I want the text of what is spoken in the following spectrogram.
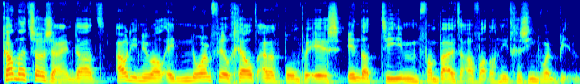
Kan het zo zijn dat Audi nu al enorm veel geld aan het pompen is in dat team van buitenaf, wat nog niet gezien wordt bi-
